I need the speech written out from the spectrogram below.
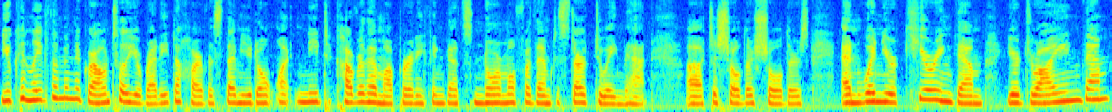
you can leave them in the ground till you're ready to harvest them. You don't want, need to cover them up or anything. That's normal for them to start doing that uh, to show their shoulders. And when you're curing them, you're drying them,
